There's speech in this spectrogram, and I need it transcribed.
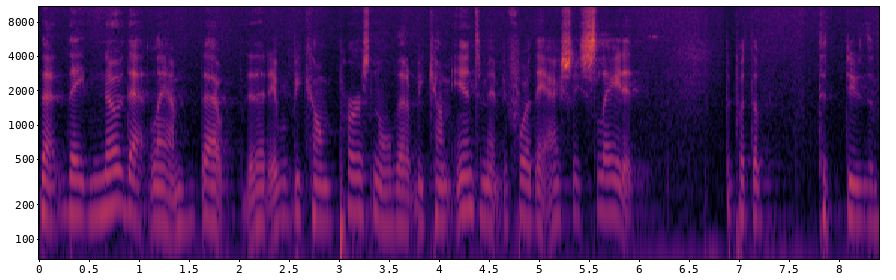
that they know that lamb, that, that it would become personal, that it would become intimate before they actually slayed it. To put the, to do the,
